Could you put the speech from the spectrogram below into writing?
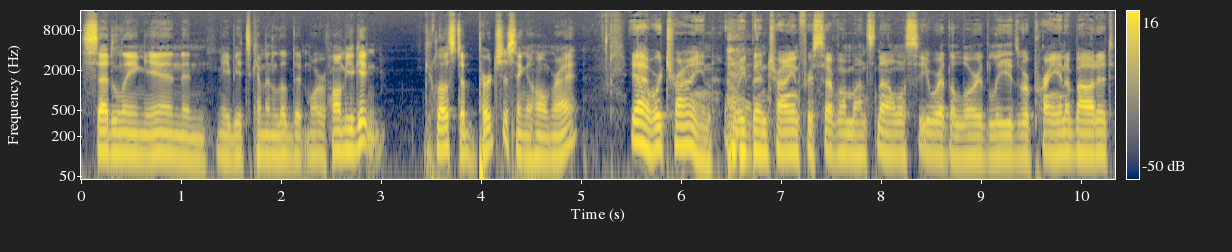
settling in and maybe it's coming a little bit more home. You're getting close to purchasing a home, right? Yeah, we're trying. Uh, we've been trying for several months now. We'll see where the Lord leads. We're praying about it.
